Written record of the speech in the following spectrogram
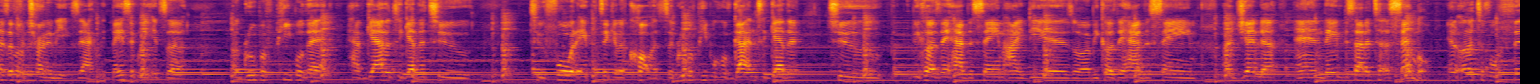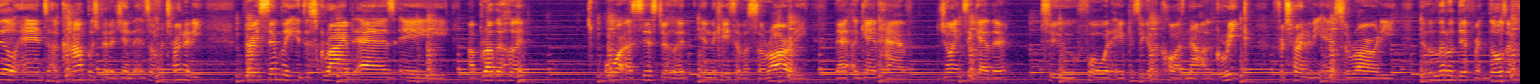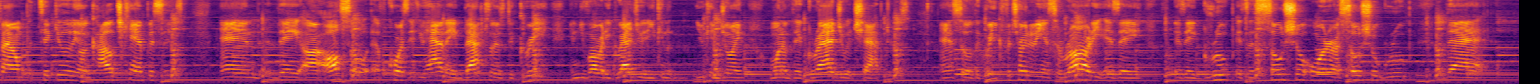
what is a fraternity exactly? Basically, it's a, a group of people that have gathered together to to forward a particular cause. It's a group of people who've gotten together to because they have the same ideas or because they have the same agenda and they've decided to assemble in order to fulfill and to accomplish that agenda. And so fraternity, very simply, is described as a, a brotherhood or a sisterhood in the case of a sorority that again have joined together to forward a particular cause. Now a Greek fraternity and sorority is a little different. Those are found particularly on college campuses and they are also of course if you have a bachelor's degree and you've already graduated you can you can join one of their graduate chapters and so the Greek fraternity and sorority is a is a group it's a social order a social group that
